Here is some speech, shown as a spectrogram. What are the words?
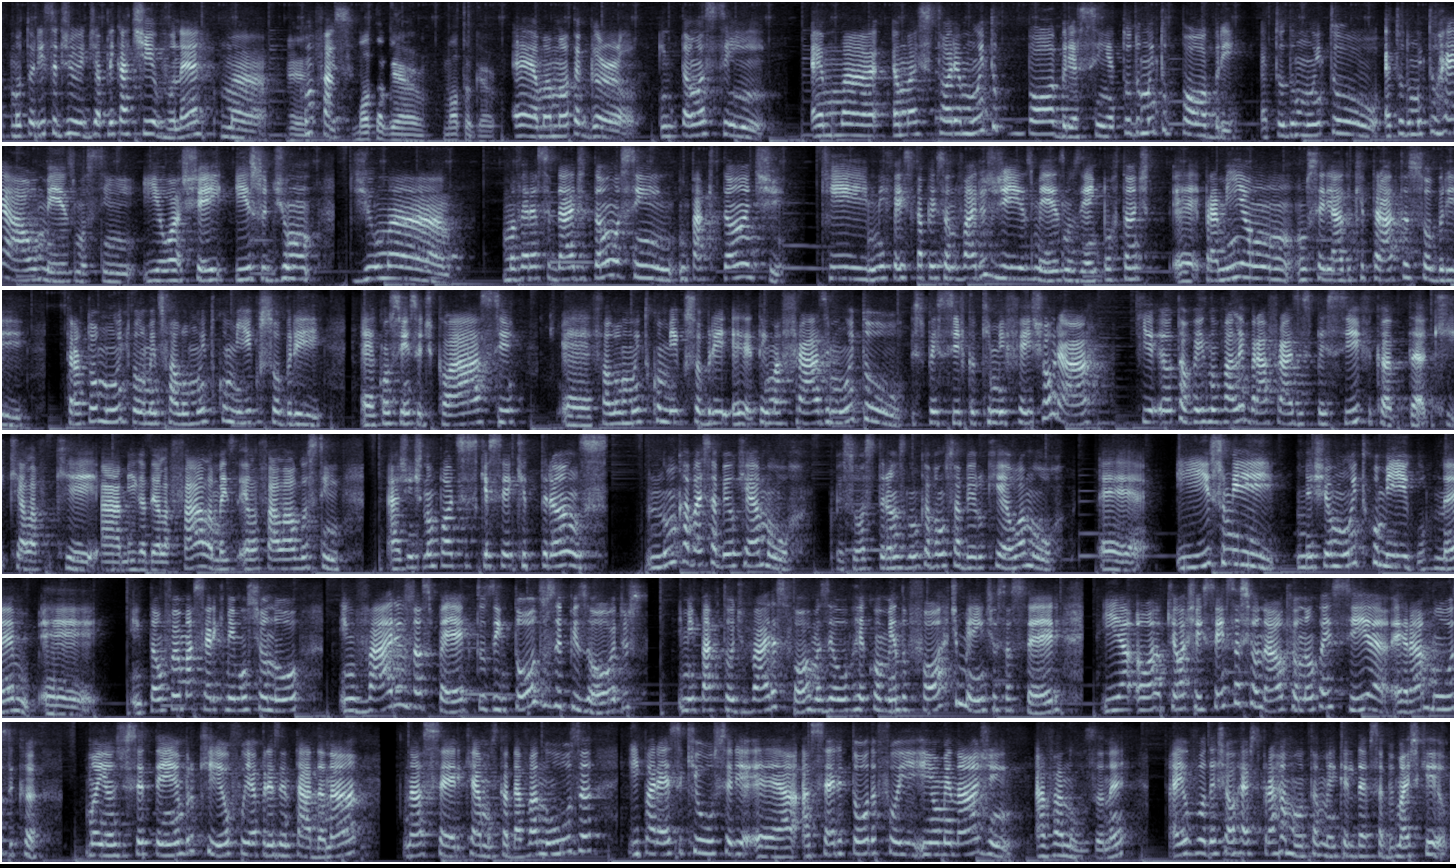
motorista de, de aplicativo, né? Uma. É, como faz? Motogirl. Motogirl. É, uma motogirl. Então, assim, é uma, é uma história muito pobre, assim, é tudo muito pobre. É tudo muito. É tudo muito real mesmo, assim. E eu achei isso de um. de uma. Uma veracidade tão assim impactante que me fez ficar pensando vários dias mesmo. E é importante. É, para mim é um, um seriado que trata sobre tratou muito, pelo menos falou muito comigo sobre é, consciência de classe, é, falou muito comigo sobre. É, tem uma frase muito específica que me fez chorar. Que eu talvez não vá lembrar a frase específica da, que, que, ela, que a amiga dela fala, mas ela fala algo assim: a gente não pode se esquecer que trans nunca vai saber o que é amor. Pessoas trans nunca vão saber o que é o amor. É, e isso me mexeu muito comigo, né? É, então foi uma série que me emocionou em vários aspectos, em todos os episódios, e me impactou de várias formas. Eu recomendo fortemente essa série. E o que eu achei sensacional, que eu não conhecia, era a música Manhãs de Setembro, que eu fui apresentada na, na série, que é a música da Vanusa, e parece que o seri é, a, série toda foi em homenagem à Vanusa, né? Aí eu vou deixar o resto para Ramon também, que ele deve saber mais que eu.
